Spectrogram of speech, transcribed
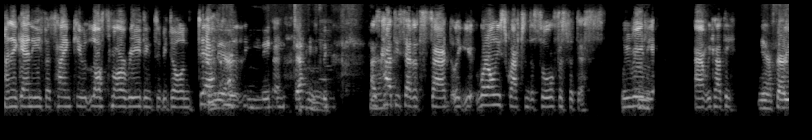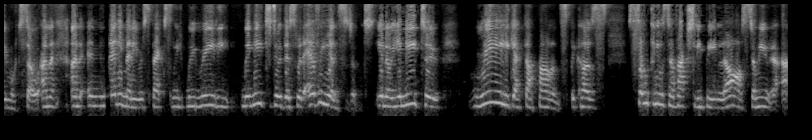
and again, Eva, thank you. Lots more reading to be done. Definitely. Yeah, definitely. Mm. As Yeah. Kathy said at the start, like you, we're only scratching the surface with this. We really mm. aren't we, Kathy? Yeah, very much so. And and in many many respects, we we really we need to do this with every incident. You know, you need to really get that balance because some things have actually been lost. I mean, uh,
